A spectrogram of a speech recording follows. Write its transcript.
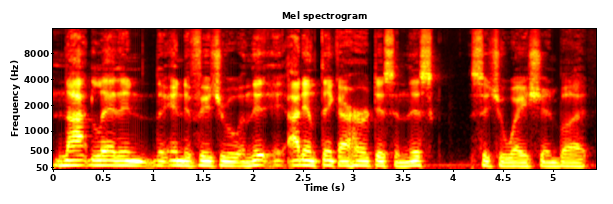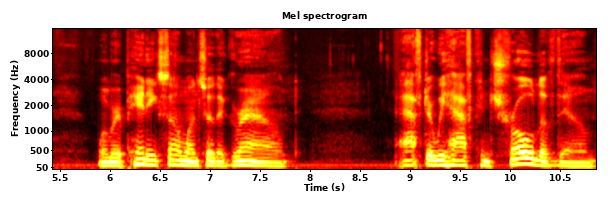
not letting the individual, and I didn't think I heard this in this situation, but when we're pinning someone to the ground, after we have control of them,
